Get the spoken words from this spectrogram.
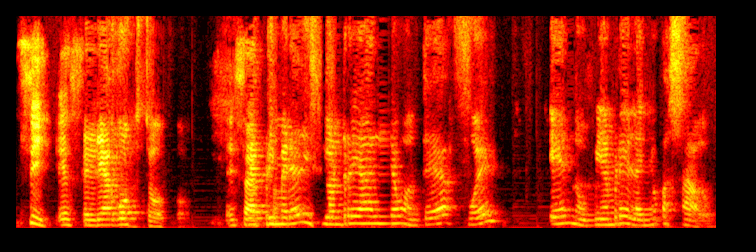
Sí, es. El de agosto. Exacto. La primera edición real de Bontea fue en noviembre del año pasado,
